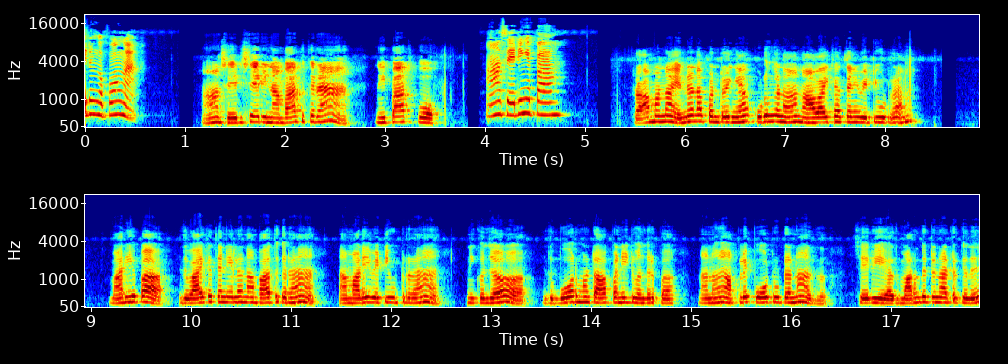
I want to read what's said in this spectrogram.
இருங்க போங்க ஆ சரி சரி நான் பார்த்துக்கிறேன் நீ பார்த்து போ. ராமண்ணா என்னென்ன பண்றீங்க? கொடுங்கண்ணா நான் வாய்க்கால் தண்ணி வெட்டி விட்றேன். மாரியப்பா இந்த வாய்க்கால் தண்ணியெல்லாம் நான் பார்த்துக்கிறேன் நான் மழையை வெட்டி விட்டுறேன். நீ கொஞ்சம் இந்த போர் மட்டும் ஆஃப் பண்ணிட்டு வந்துருப்பா. நான் அப்படியே போட்டு விட்டேன்னா அது சரி அது மறந்துட்டு நாட்டுருக்குது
